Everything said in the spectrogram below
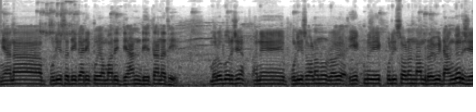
ત્યાંના પોલીસ અધિકારી કોઈ અમારી ધ્યાન દેતા નથી. બરોબર છે? અને પોલીસવાળાનું રવિ એકનું એક પોલીસવાળાનું નામ રવિ ડાંગર છે.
